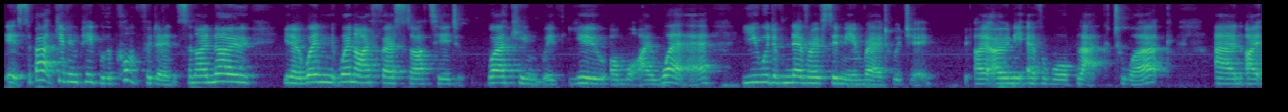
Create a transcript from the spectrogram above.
it's about giving people the confidence. And I know, you know, when when I first started working with you on what I wear, you would have never have seen me in red, would you? I only ever wore black to work, and I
